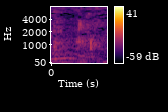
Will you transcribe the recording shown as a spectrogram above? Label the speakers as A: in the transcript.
A: Mm-hmm.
